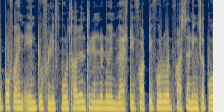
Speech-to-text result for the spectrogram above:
Oppo Find N2 Flip 4300 mAh battery 44 watt fast charging support.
